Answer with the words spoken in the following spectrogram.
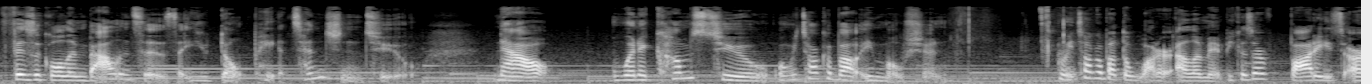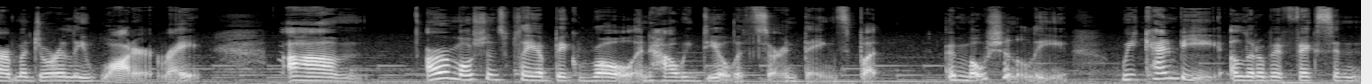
physical imbalances that you don't pay attention to. Now when it comes to when we talk about emotion when we talk about the water element because our bodies are majorly water right um, our emotions play a big role in how we deal with certain things, but emotionally, we can be a little bit fixed and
